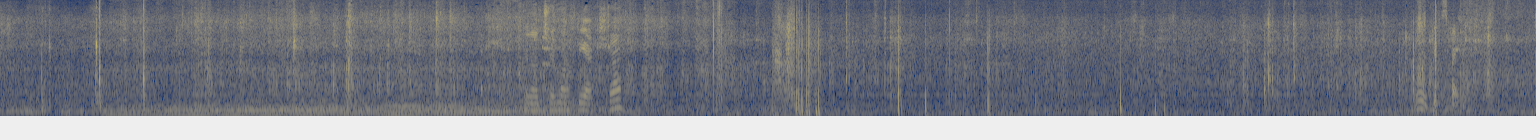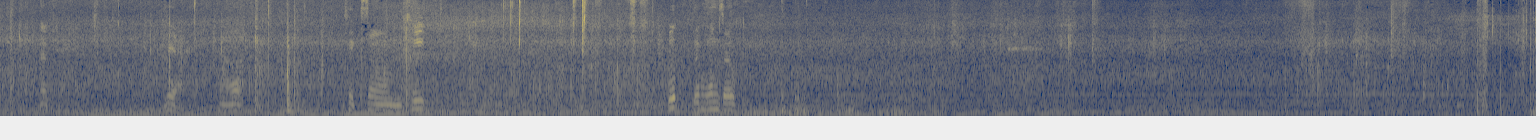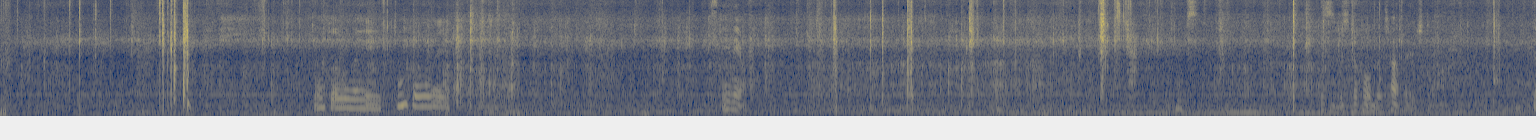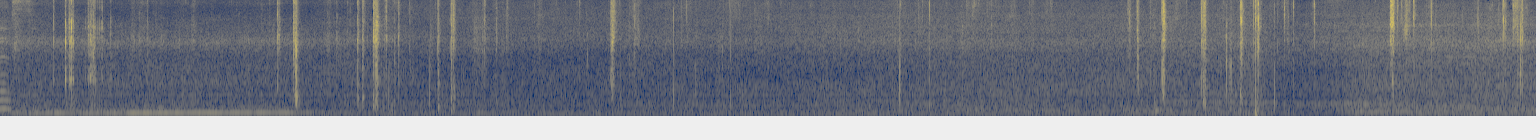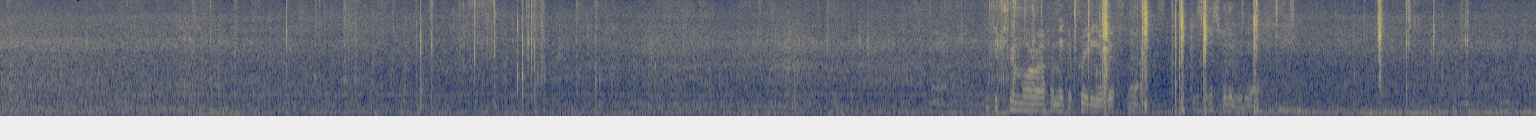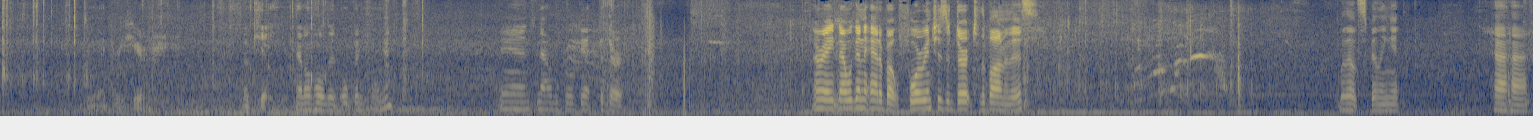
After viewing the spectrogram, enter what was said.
Then I'll trim off the extra. Oh, big spider. Okay. Yeah. Now take some tape. Oop, that one's out. Don't go away. Don't go away. Stay there. To hold the top edge down. Like this. Trim more off and make it prettier, but you know, this is just for the video. Do like right here. Okay, that'll hold it open for me. And now we'll go get the dirt. All right, now we're gonna add about four inches of dirt to the bottom of this. Without spilling it. Haha.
